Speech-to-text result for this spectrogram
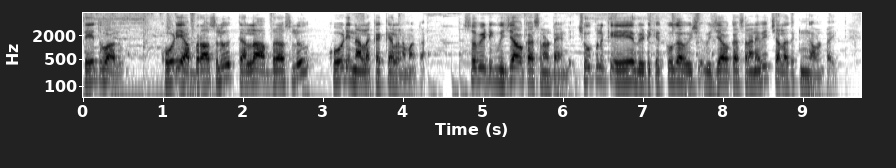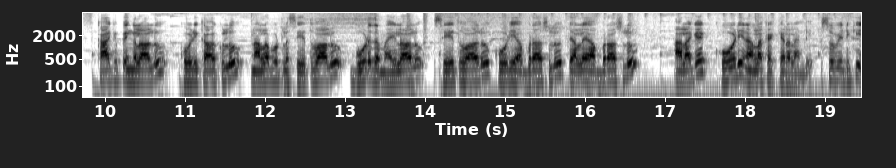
సేతువాలు కోడి అబ్రాసులు తెల్ల అబ్రాసులు కోడి నల్ల కక్కెలు అనమాట సో వీటికి విజయ అవకాశాలు ఉంటాయండి. చూపులకి వీటికి ఎక్కువగా విజ విజయ అవకాశాలు అనేవి చాలా అధికంగా ఉంటాయి. కాకి పింగళాలు కోడి కాకులు నల్లబుట్ల సేతువాలు బూడిద మైలాలు సేతువాలు కోడి అబ్రాసులు తెల్ల అబ్రాసులు అలాగే కోడి నల్ల కక్కెరలండి సో వీటికి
